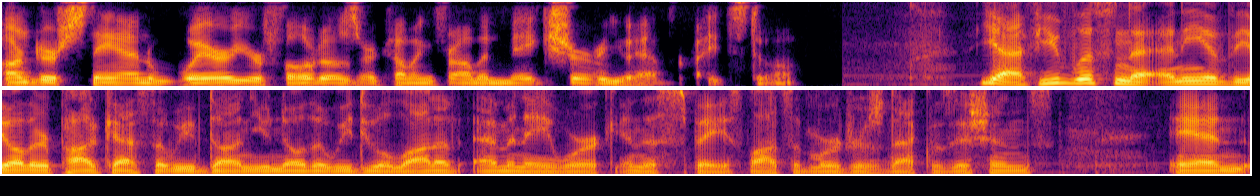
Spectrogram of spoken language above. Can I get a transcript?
understand where your photos are coming from and make sure you have the rights to them. Yeah, if you've listened to any of the other podcasts that we've done, you know that we do a lot of M&A work in this space, lots of mergers and acquisitions. And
